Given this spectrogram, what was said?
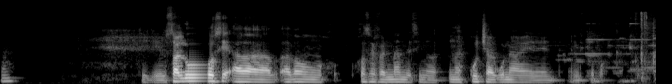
un saludo a, a don José Fernández si no, no escucha alguna vez en, este podcast.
